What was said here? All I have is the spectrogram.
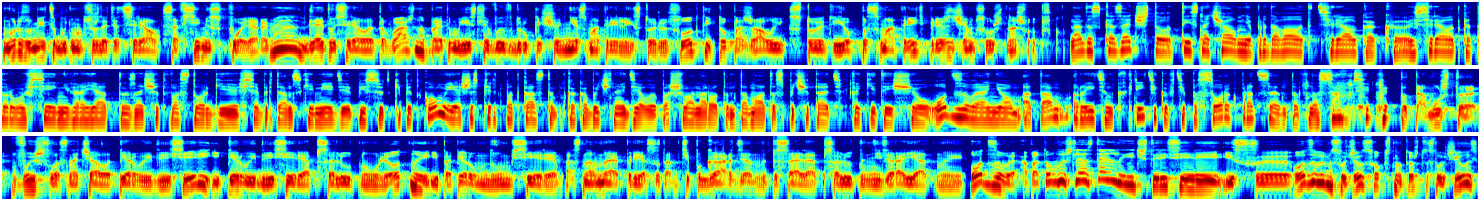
мы, разумеется, будем обсуждать этот сериал со всеми спойлерами. Для этого сериала это важно, поэтому если вы вдруг еще не смотрели «Историю с лодкой», то, пожалуй, стоит ее посмотреть, прежде чем слушать наш выпуск. Надо сказать, что ты сначала мне продавал этот сериал как э, сериал, от которого все невероятно, значит, в восторге, все британские медиа медиа писают кипятком, и я сейчас перед подкастом, как обычно я делаю, пошла на Rotten Tomatoes почитать какие-то еще отзывы о нем, а там рейтинг критиков типа 40% на самом деле. Потому что вышло сначала первые две серии, и первые две серии абсолютно улетные, и по первым двум сериям основная пресса, там типа Guardian, написали абсолютно невероятные отзывы, а потом вышли остальные четыре серии, и с э, отзывами случилось, собственно, то, что случилось,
